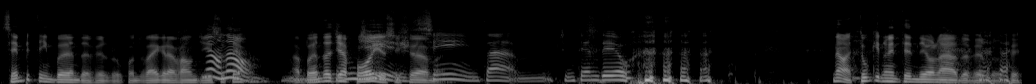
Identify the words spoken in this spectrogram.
sempre tem banda, Velu, quando vai gravar um disco. não, não. A banda de entendi. apoio se chama. Sim, tá. Tu entendeu. Não, é tu que não entendeu nada, Velu. Ve-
